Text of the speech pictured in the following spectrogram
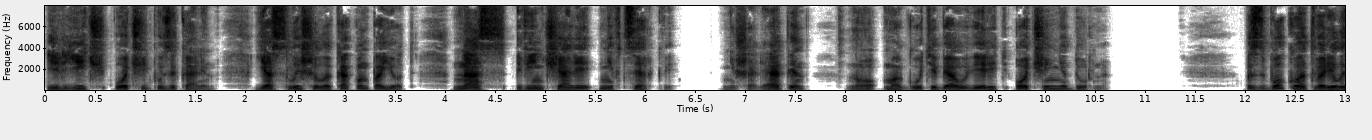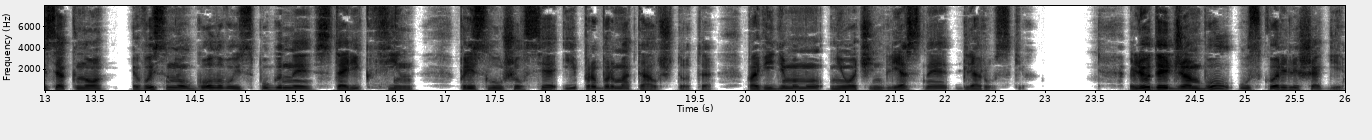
Ильич очень музыкален. Я слышала, как он поет. Нас венчали не в церкви. Не Шаляпин, но, могу тебя уверить, очень недурно. Сбоку отворилось окно, высунул голову испуганный старик Фин, прислушался и пробормотал что-то, по-видимому, не очень лестное для русских. Люда и Джамбул ускорили шаги.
